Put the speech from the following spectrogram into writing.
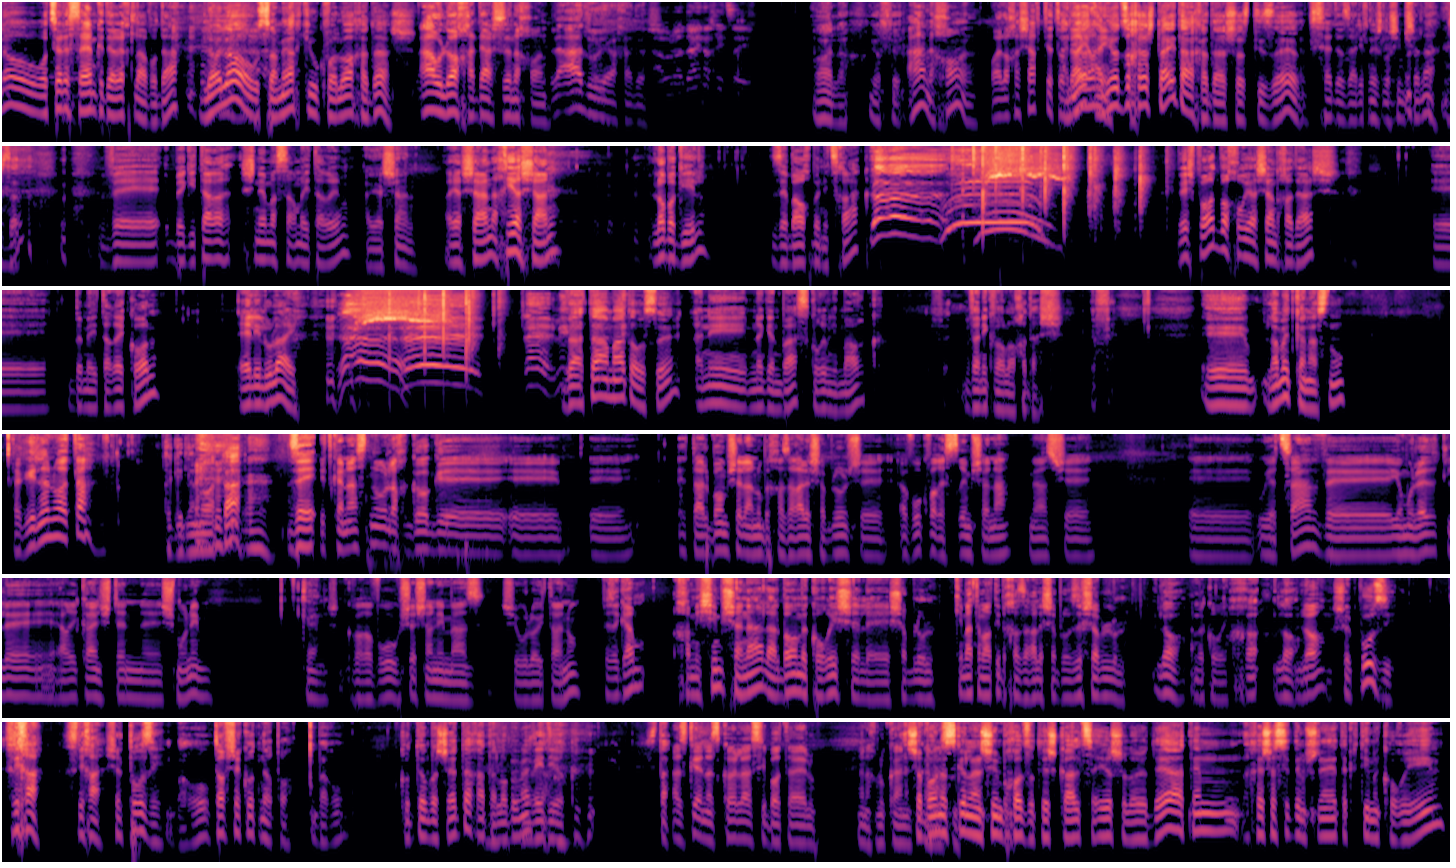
לא, הוא רוצה לסיים כדי ללכת לעבודה. לא, לא, הוא שמח כי הוא כבר לא החדש. אה, הוא לא החדש, זה נכון. לעד הוא יהיה החדש. וואלה, יפה. אה, נכון. וואי, לא חשבתי, תודה, אני, יוני. אני עוד זוכר שאתה היית החדש, אז תיזהר. בסדר, זה היה לפני 30 שנה. בסדר. ובגיטרה 12 מיתרים. הישן. הישן, הכי ישן, לא בגיל, זה ברוך בן יצחק. ויש פה עוד בחור ישן חדש, אה, במיתרי קול, אלי לולאי. ואתה, מה אתה עושה? אני מנגן בס, קוראים לי מרק, ואני כבר לא החדש. יפה. אה, למה התכנסנו? תגיד לנו אתה. תגיד לנו אתה. זה, התכנסנו לחגוג אה, אה, אה, את האלבום שלנו בחזרה לשבלול, שעברו כבר 20 שנה מאז שהוא יצא, ויום הולדת לאריק איינשטיין אה, 80. כן. כבר עברו שש שנים מאז שהוא לא איתנו. וזה גם 50 שנה לאלבום המקורי של אה, שבלול. כמעט אמרתי בחזרה לשבלול, זה שבלול לא. המקורי. ח... לא. לא? של פוזי. סליחה, סליחה, של פוזי. ברור, טוב שקוטנר פה. ברור. כותב בשטח, אתה לא באמת. בדיוק. סתם. אז כן, אז כל הסיבות האלו. אנחנו כאן. עכשיו בואו. נזכיר לאנשים, בכל זאת יש קהל צעיר שלא יודע. אתם, אחרי שעשיתם שני תקליטים מקוריים,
